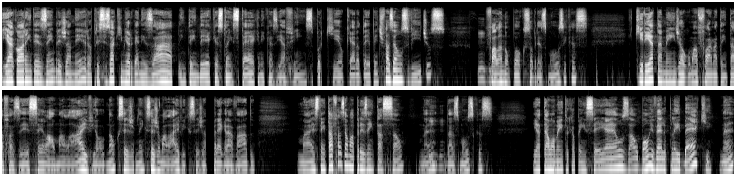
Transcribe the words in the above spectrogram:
E agora em dezembro e janeiro eu preciso aqui me organizar, entender questões técnicas e afins, porque eu quero de repente fazer uns vídeos falando um pouco sobre as músicas. Queria também de alguma forma tentar fazer, sei lá, uma live, ou não que seja, nem que seja uma live, que seja pré-gravado, mas tentar fazer uma apresentação, né, das músicas. E até o momento que eu pensei é usar o bom e velho playback, né?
